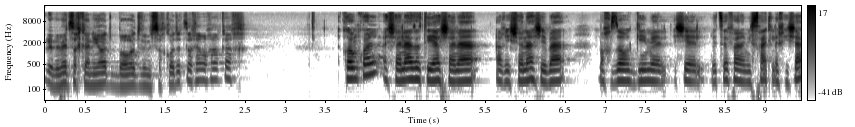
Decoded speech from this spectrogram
ובאמת שחקניות באות ומשחקות אצלכם אחר כך? קודם כל, השנה הזאת תהיה השנה הראשונה שבה מחזור ג' של בית ספר למשחק לחישה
